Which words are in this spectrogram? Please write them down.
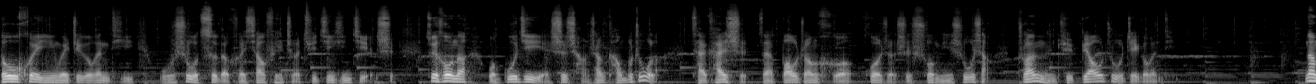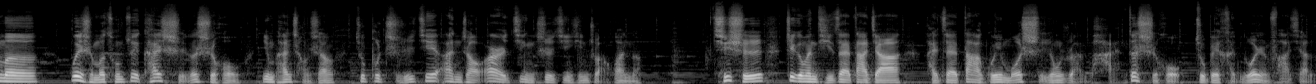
都会因为这个问题无数次的和消费者去进行解释。最后呢，我估计也是厂商扛不住了，才开始在包装盒或者是说明书上专门去标注这个问题。那么。为什么从最开始的时候，硬盘厂商就不直接按照二进制进行转换呢？其实这个问题在大家还在大规模使用软盘的时候就被很多人发现了。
